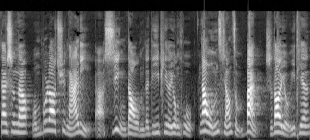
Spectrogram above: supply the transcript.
但是呢，我们不知道去哪里啊吸引到我们的第一批的用户。那我们想怎么办？直到有一天，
